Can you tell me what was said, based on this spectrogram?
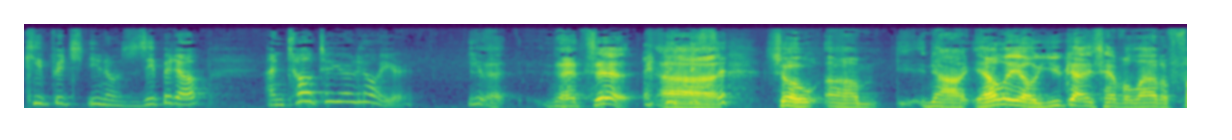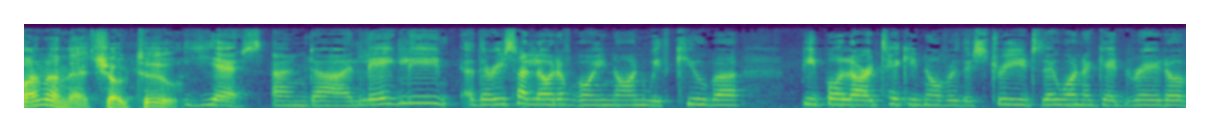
keep it. You know, zip it up, and talk to your lawyer. You, That's it. Uh, so um, now, Elio, you guys have a lot of fun on that show too. Yes, and uh, lately there is a lot of going on with Cuba. People are taking over the streets. They want to get rid of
